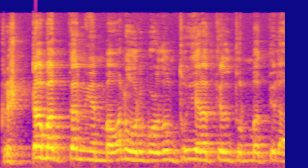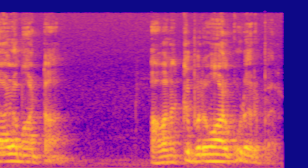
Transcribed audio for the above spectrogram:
கிருஷ்ண பக்தன் என்பவன் ஒரு பொழுதும் துயரத்தில் துன்பத்தில் ஆழமாட்டான் அவனுக்கு பெருமாள் கூட இருப்பார்.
